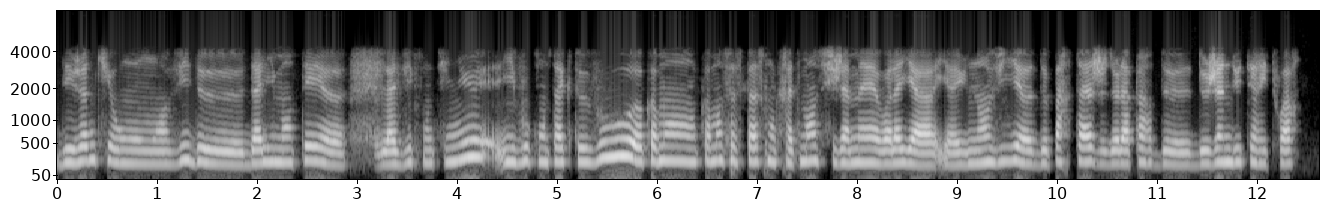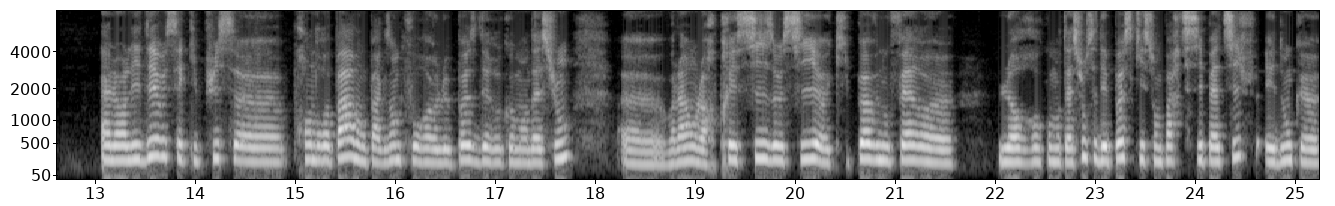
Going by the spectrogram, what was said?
des jeunes qui ont envie d'alimenter euh, la vie continue, ils vous contactent vous. Euh, comment comment ça se passe concrètement si jamais voilà il y a, y a une envie euh, de partage de la part de, de jeunes du territoire? Alors l'idée c'est qu'ils puissent euh, prendre part. Donc par exemple pour euh, le poste des recommandations, euh, voilà, on leur précise aussi euh, qu'ils peuvent nous faire euh, leurs recommandations. C'est des posts qui sont participatifs et donc euh,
